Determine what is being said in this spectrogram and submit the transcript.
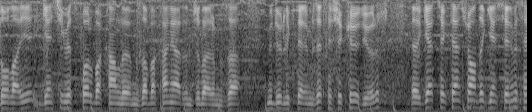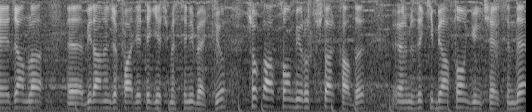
dolayı Gençlik ve Spor Bakanlığımıza, bakan yardımcılarımıza, müdürlüklerimize teşekkür ediyoruz. E, gerçekten şu anda gençlerimiz heyecanla e, bir an önce faaliyete geçmesini bekliyor. Çok az son bir rutuşlar kaldı. Önümüzdeki bir hafta 10 gün içerisinde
